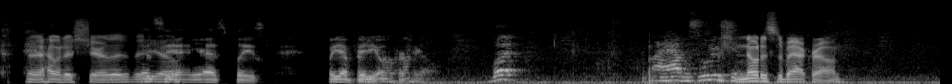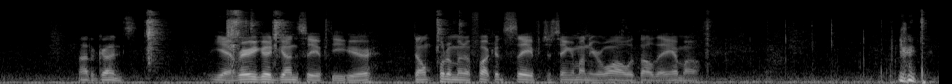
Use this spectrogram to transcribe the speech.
I want to share the video. Yes, please. But yeah, video, perfect. But I have a solution. Notice the background. A lot of guns. Yeah, very good gun safety here. Don't put them in a fucking safe. Just hang them on your wall with all the ammo.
